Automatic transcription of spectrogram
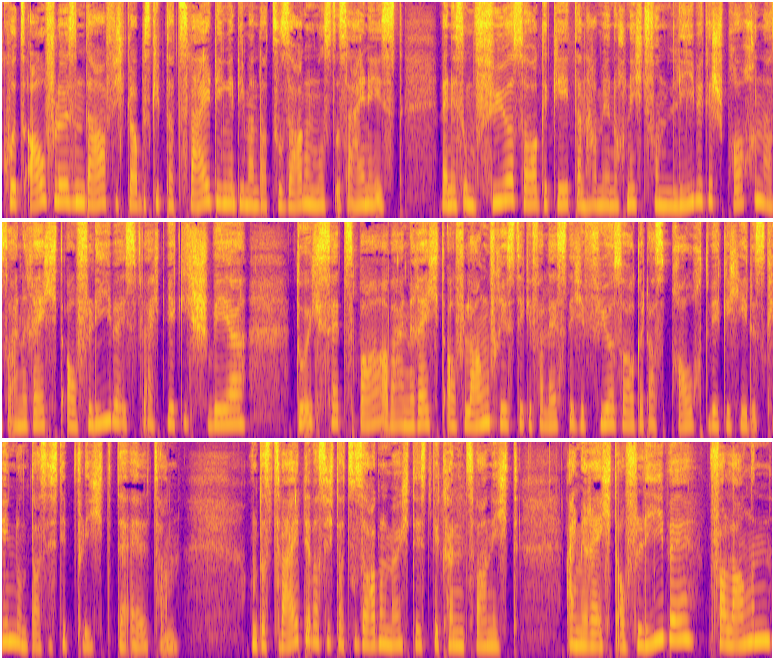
kurz auflösen darf, ich glaube, es gibt da zwei Dinge, die man dazu sagen muss. Das eine ist, wenn es um Fürsorge geht, dann haben wir noch nicht von Liebe gesprochen. Also ein Recht auf Liebe ist vielleicht wirklich schwer durchsetzbar, aber ein Recht auf langfristige, verlässliche Fürsorge, das braucht wirklich jedes Kind und das ist die Pflicht der Eltern. Und das Zweite, was ich dazu sagen möchte, ist, wir können zwar nicht ein Recht auf Liebe verlangen,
